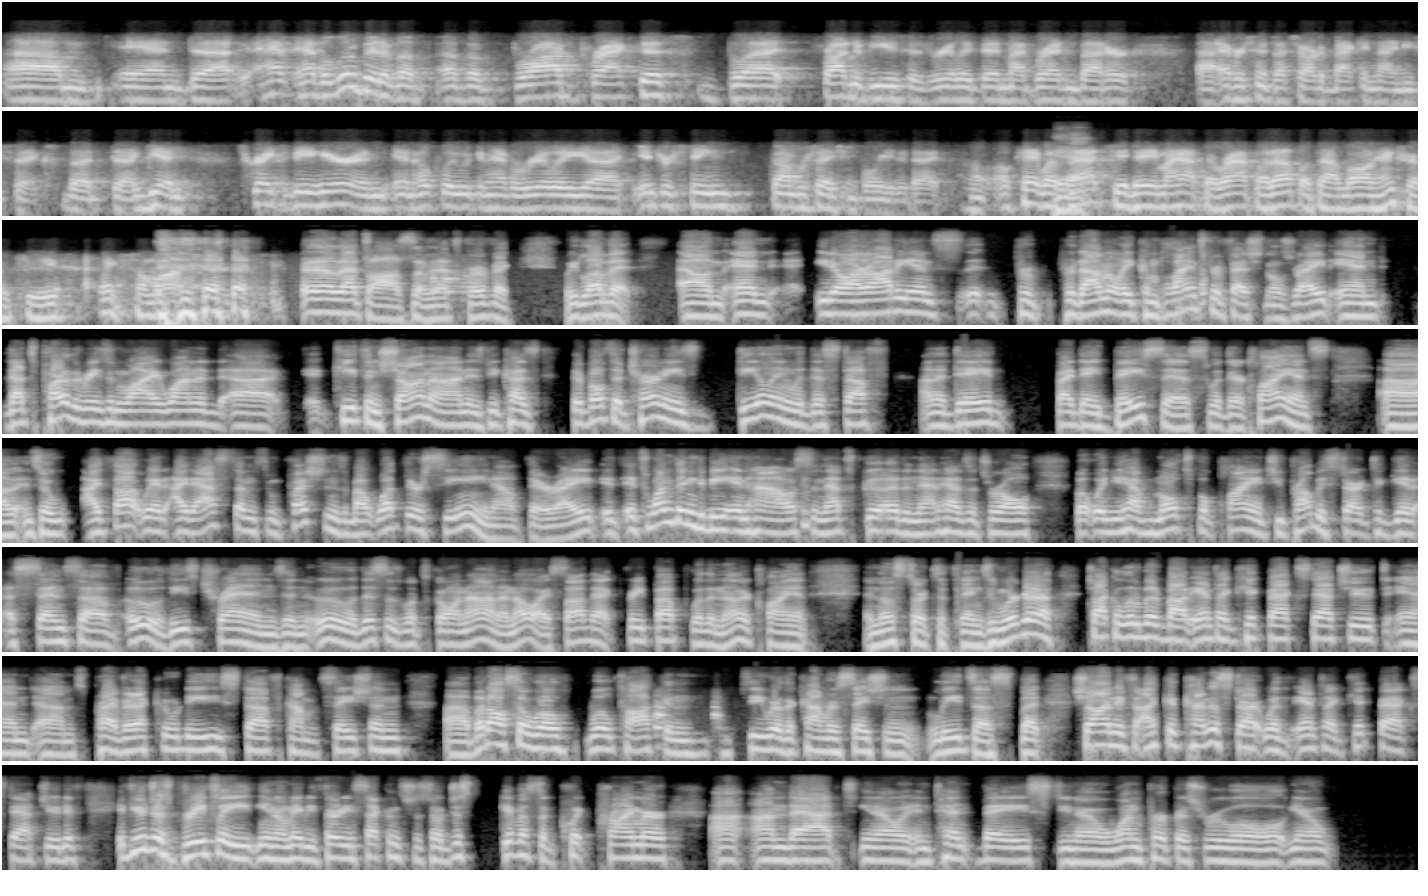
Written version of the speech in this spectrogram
um, and uh, have have a little bit of a of a broad practice. But fraud and abuse has really been my bread and butter ever since I started back in '96. But again it's great to be here, and, and hopefully we can have a really uh, interesting conversation for you today. Oh, okay, with yeah. that, CJ, you might have to wrap it up with that long intro, Keith. Thanks so much. well, that's awesome. That's perfect. We love it. Um, and you know, our audience uh, pr- predominantly compliance professionals, right? And that's part of the reason why I wanted uh, Keith and Sean on is because they're both attorneys dealing with this stuff on a day by day basis with their clients. Uh, and so I thought we'd, I'd ask them some questions about what they're seeing out there, right? It, it's one thing to be in house, and that's good, and that has its role. But when you have multiple clients, you probably start to get a sense of, oh, these trends, and oh, this is what's going on, and oh, I saw that creep up with another client, and those sorts of things. And we're going to talk a little bit about anti-kickback statute and um, private equity stuff, compensation, uh, but also we'll we'll talk and see where the conversation leads us. But Sean, if I could kind of start with anti-kickback statute, if if you just briefly, you know, maybe 30 seconds or so, just give us a quick primer uh, on that, you know, intent based, you know, one purpose rule, you know,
